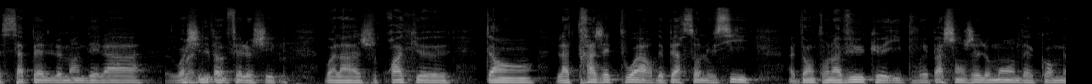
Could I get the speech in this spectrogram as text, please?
s'appelle le Mandela Washington Fellowship. Voilà, je crois que dans la trajectoire de personnes aussi dont on a vu qu'ils ne pouvaient pas changer le monde comme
